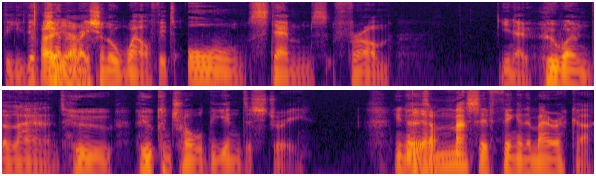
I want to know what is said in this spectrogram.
the the Hmm. Oh, yeah. generational wealth. It all stems from, you know, who owned the land, who who controlled the industry. You know, there's a massive thing in America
